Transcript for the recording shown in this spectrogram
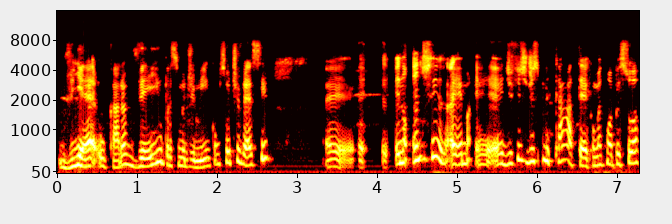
vier, o cara veio para cima de mim como se eu tivesse é, é, eu, não, eu, não, sei, é, é, é, difícil de explicar até como é que uma pessoa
